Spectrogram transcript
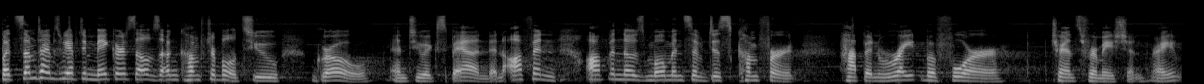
But sometimes we have to make ourselves uncomfortable to grow and to expand. And often, often those moments of discomfort happen right before transformation, right?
